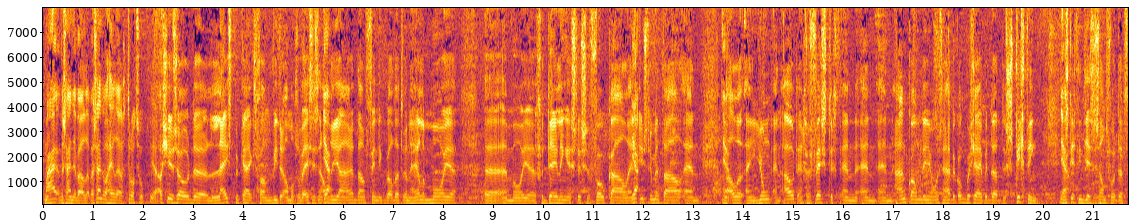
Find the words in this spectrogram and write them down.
Maar we zijn, er wel, we zijn er wel heel erg trots op. Ja, als je zo de lijst bekijkt van wie er allemaal geweest is in Ja. alle jaren... dan vind ik wel dat er een hele mooie, een mooie verdeling is tussen vocaal en Ja. instrumentaal. En, Ja. alle, en jong en oud en gevestigd en, en, en aankomende jongens. Dan heb ik ook begrepen dat de stichting, Ja. de stichting in Zandvoort... Dat,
